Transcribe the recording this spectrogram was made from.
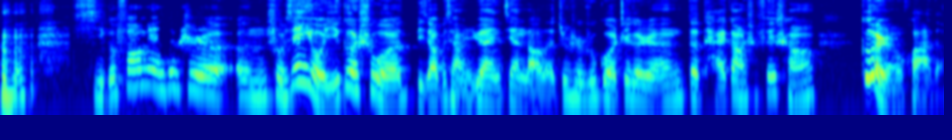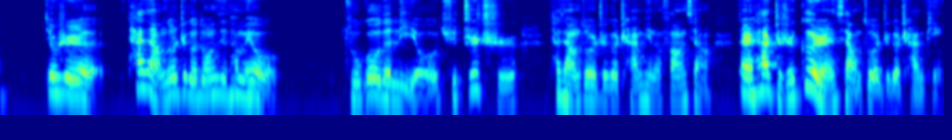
几个方面就是，嗯，首先有一个是我比较不想愿意见到的，就是如果这个人的抬杠是非常个人化的，就是他想做这个东西，他没有足够的理由去支持他想做这个产品的方向，但是他只是个人想做这个产品，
